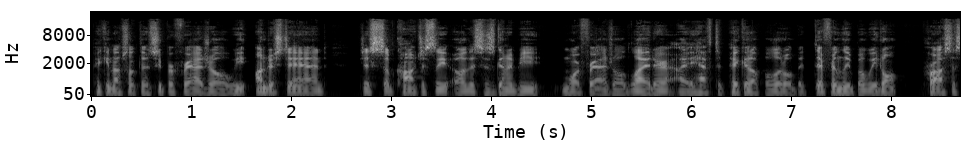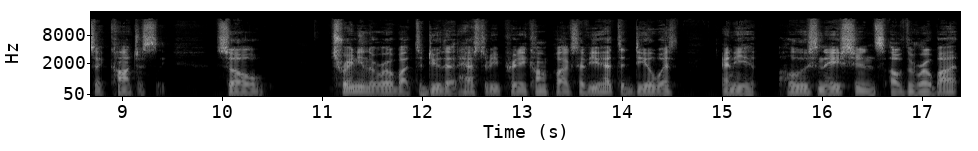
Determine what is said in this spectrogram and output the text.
picking up something super fragile. We understand just subconsciously, oh, this is going to be more fragile, lighter. I have to pick it up a little bit differently, but we don't process it consciously. So training the robot to do that has to be pretty complex. Have you had to deal with any hallucinations of the robot?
